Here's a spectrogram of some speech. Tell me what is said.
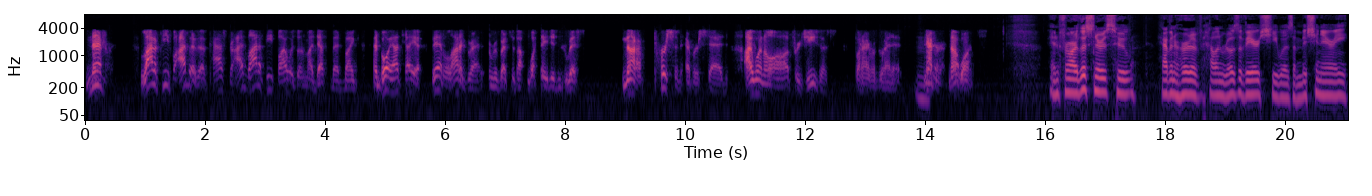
Never. A lot of people, I've been a pastor, I, a lot of people I was on my deathbed, Mike, and boy, I'll tell you, they had a lot of regret, regrets about what they didn't risk. Not a person ever said, I went all out for Jesus, but I regret it. Mm. Never, not once. And for our listeners who haven't heard of Helen Roseveare, she was a missionary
